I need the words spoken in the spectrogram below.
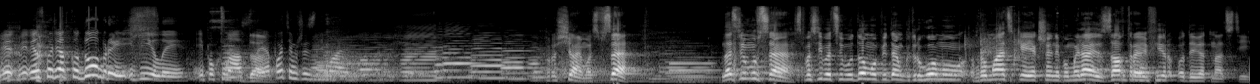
Він, він спочатку добрий і білий, і пухнастий, Да. а потім вже знімає. Прощаємось, все. На цьому все. Спасибо цьому дому. Підемо к другому. Громадське, якщо я не помиляюсь, завтра ефір о 19-й.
